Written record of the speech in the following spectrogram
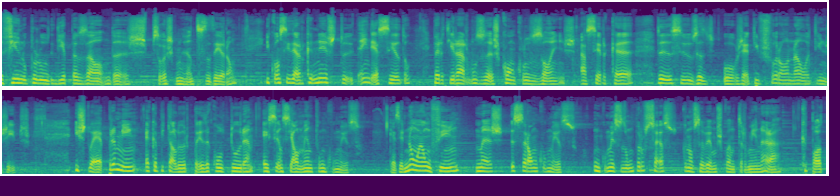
afino pelo diapasão das pessoas que me antecederam e considero que neste ainda é cedo para tirarmos as conclusões acerca de se os objetivos foram ou não atingidos. Isto é, para mim, a Capital Europeia da Cultura é essencialmente um começo. Quer dizer, não é um fim, mas será um começo. Um começo de um processo que não sabemos quando terminará que pode,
